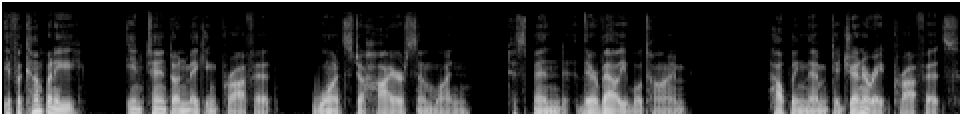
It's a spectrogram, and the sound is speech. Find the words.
If a company intent on making profit wants to hire someone to spend their valuable time helping them to generate profits,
